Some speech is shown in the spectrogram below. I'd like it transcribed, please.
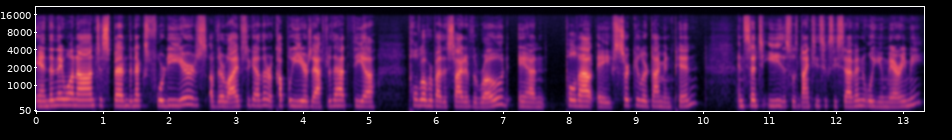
And then they went on to spend the next 40 years of their lives together. A couple years after that, Thea pulled over by the side of the road and pulled out a circular diamond pin and said to Edie, This was 1967, Will you marry me?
